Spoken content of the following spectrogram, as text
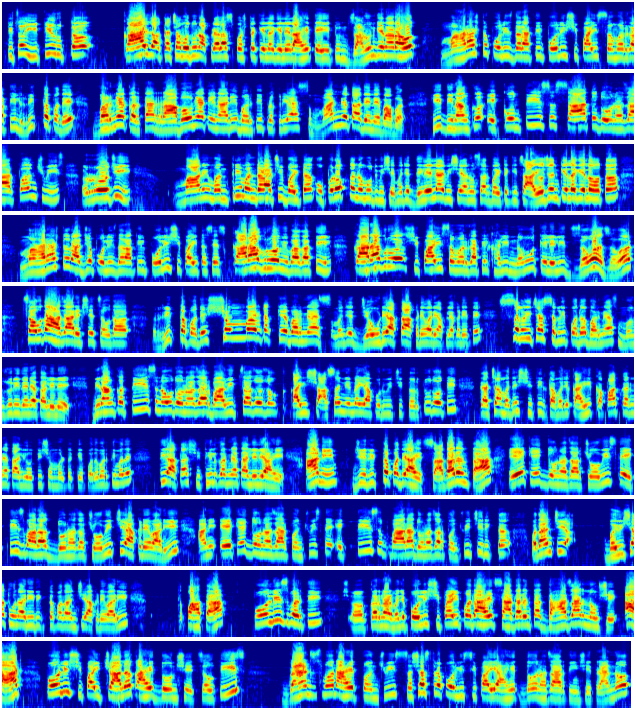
तिचं इतिवृत्त काय जा त्याच्यामधून आपल्याला स्पष्ट केलं गेलेलं आहे ते इथून जाणून घेणार आहोत. महाराष्ट्र पोलीस दलातील पोलीस शिपाई संवर्गातील रिक्त पदे भरण्याकरता राबवण्यात येणारी भरती प्रक्रिया मान्यता देण्याबाबत ही दिनांक एकोणतीस सात दोन हजार पंचवीस रोजी माने मंत्रिमंडळाची बैठक उपरोक्त नमूद विषय म्हणजे दिलेल्या विषयानुसार बैठकीचं आयोजन केलं गेलं होतं. महाराष्ट्र राज्य पोलीस दलातील पोलीस शिपाई तसेच कारागृह विभागातील कारागृह शिपाई संवर्गातील खाली नमूद केलेली जवळजवळ चौदा हजार एकशे चौदा रिक्त पदे शंभर टक्के भरण्यास म्हणजे जेवढी आता आकडेवारी आपल्याकडे येते सगळीच्या सगळी पदं भरण्यास मंजुरी देण्यात आलेली आहे. दिनांक तीस नऊ दोन हजार बावीसचा जो जो काही शासन निर्णय यापूर्वीची तरतूद होती त्याच्यामध्ये शिथिलता म्हणजे काही कपात करण्यात आली होती शंभर टक्के पदभरतीमध्ये. ती आता शिथिल करण्यात आलेली आहे. आणि जी रिक्त पदे आहेत साधारणतः एक एक दोन हजार चोवीस ते एकतीस बारा दोन हजार चोवीसची आकडेवारी आणि एक एक दोन हजार पंचवीस ते एकतीस बारा दोन हजार पंचवीसची रिक्त पदांची भविष्यात होणारी रिक्त पदांची आकडेवारी त- पाहता पोलीस भरती करणार. म्हणजे पोलीस शिपाई पद आहेत साधारणतः दहा हजार नऊशे आठ. पोलीस शिपाई चालक आहेत दोनशे चौतीस. बँड्समन आहेत पंचवीस सशस्त्र पोलीस शिपाई आहेत दोन हजार तीनशे त्र्याण्णव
